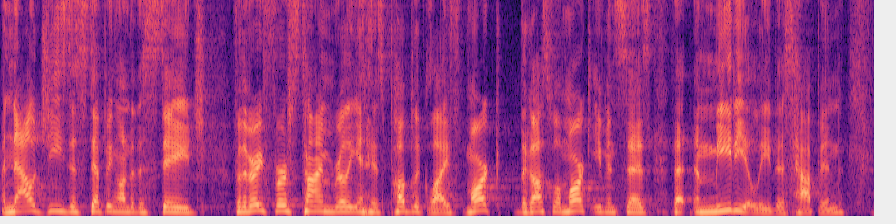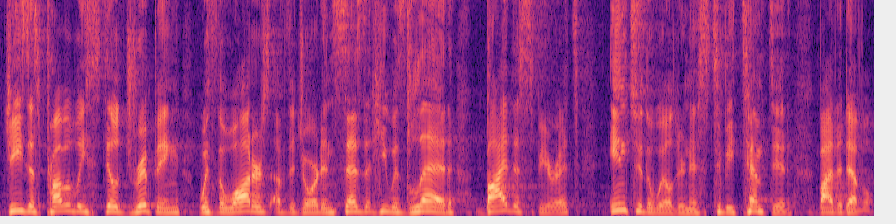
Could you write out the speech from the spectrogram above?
And now Jesus stepping onto the stage for the very first time, really, in his public life, Mark, the Gospel of Mark, even says that immediately this happened. Jesus, probably still dripping with the waters of the Jordan, says that he was led by the Spirit into the wilderness to be tempted by the devil.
